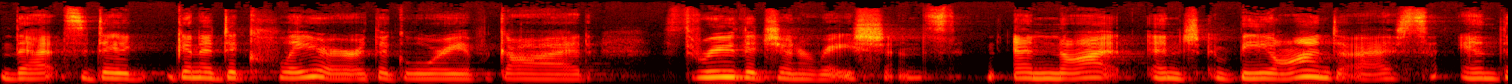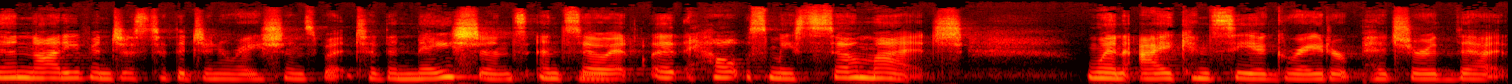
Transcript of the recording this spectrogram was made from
that's de- going to declare the glory of God through the generations and not and beyond us and then not even just to the generations but to the nations and so it, it helps me so much when i can see a greater picture that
